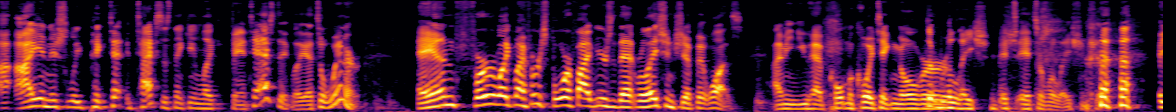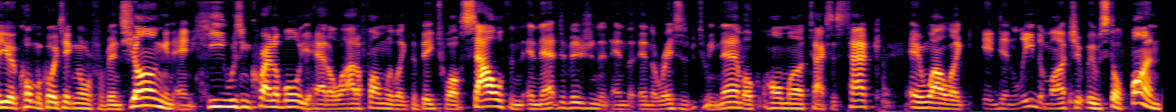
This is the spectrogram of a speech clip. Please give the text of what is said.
I, I initially picked te- Texas, thinking like, fantastic, like that's a winner. And for like my first four or five years of that relationship, it was. I mean, you have Colt McCoy taking over. The relationship. It's it's a relationship. you have Colt McCoy taking over for Vince Young, and, and he was incredible. You had a lot of fun with like the Big 12 South and, and that division and, and, the, and the races between them, Oklahoma, Texas Tech. And while like it didn't lead to much, it, it was still fun.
